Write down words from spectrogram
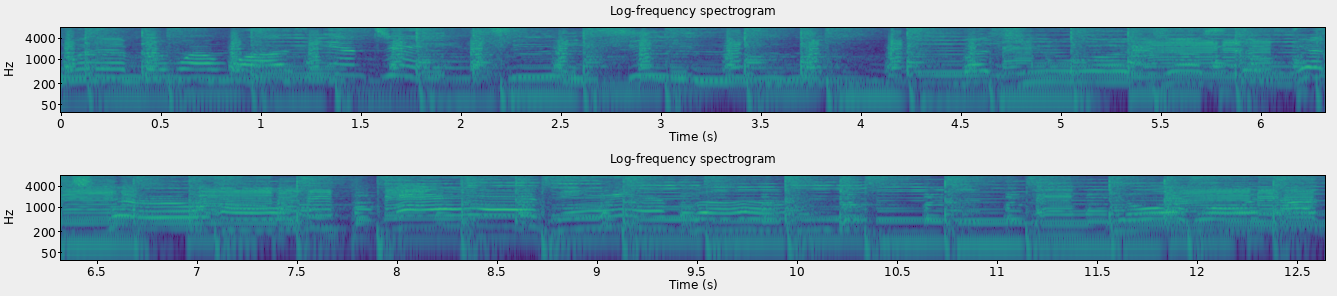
When everyone was in tears. But you were just a rich girl on having fun. Your worn out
